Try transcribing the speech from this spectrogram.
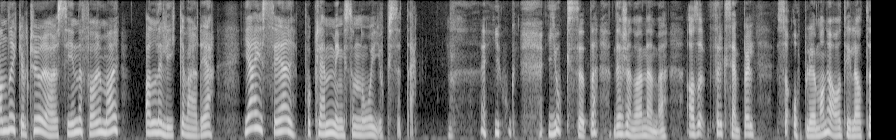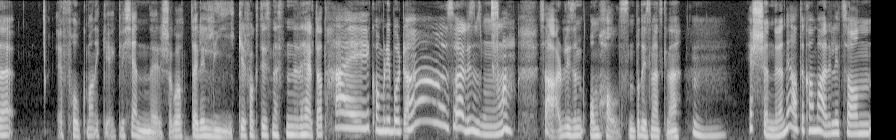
Andre kulturer har sine former, alle likeverdige. Jeg ser på klemming som noe juksete. Juksete, det skjønner du hva jeg mener med. Altså, for eksempel så opplever man jo av og til at eh, folk man ikke egentlig kjenner så godt, eller liker faktisk nesten i det hele tatt, hei, kommer de bort, ah, så er det liksom så er du liksom om halsen på disse menneskene. Jeg skjønner henne, ja, at det kan være litt sånn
